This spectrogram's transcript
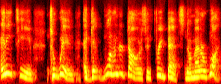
any team to win and get $100 in free bets no matter what,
